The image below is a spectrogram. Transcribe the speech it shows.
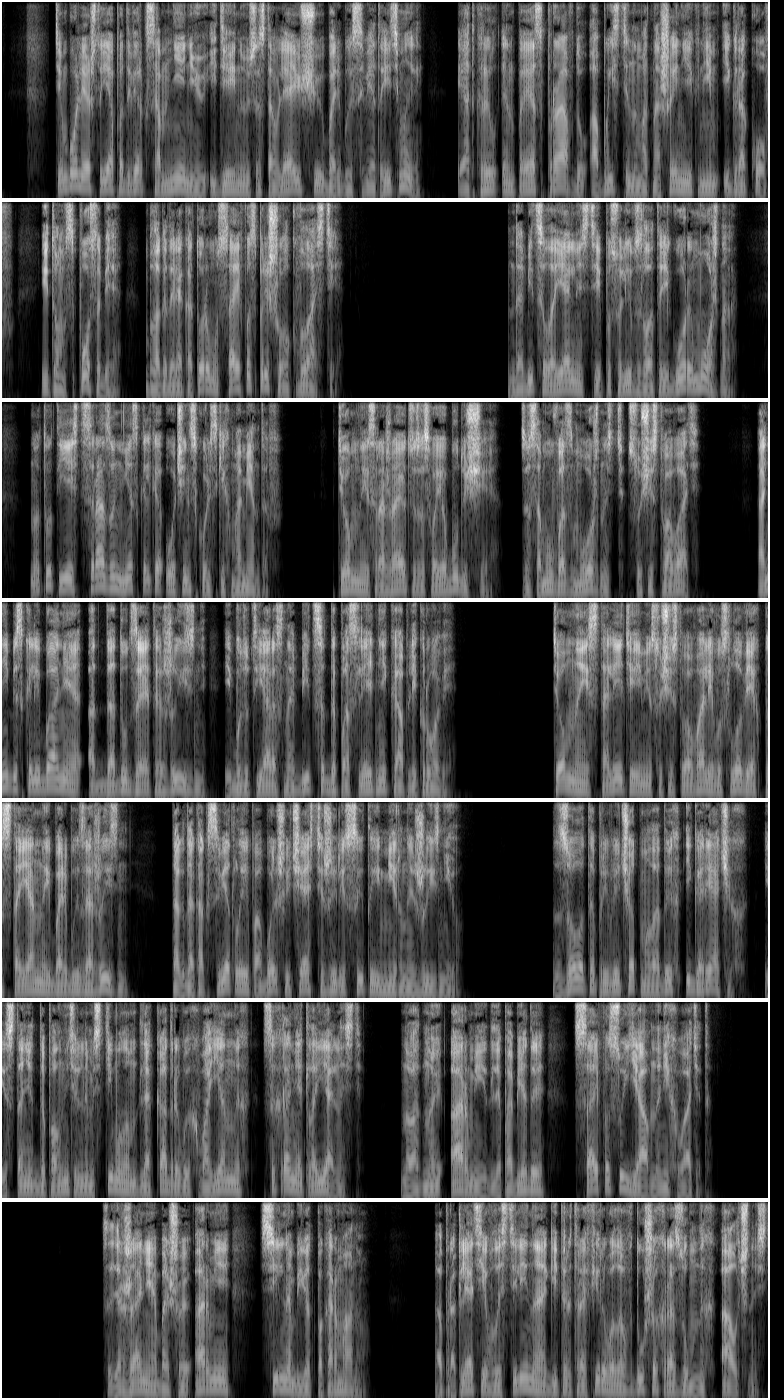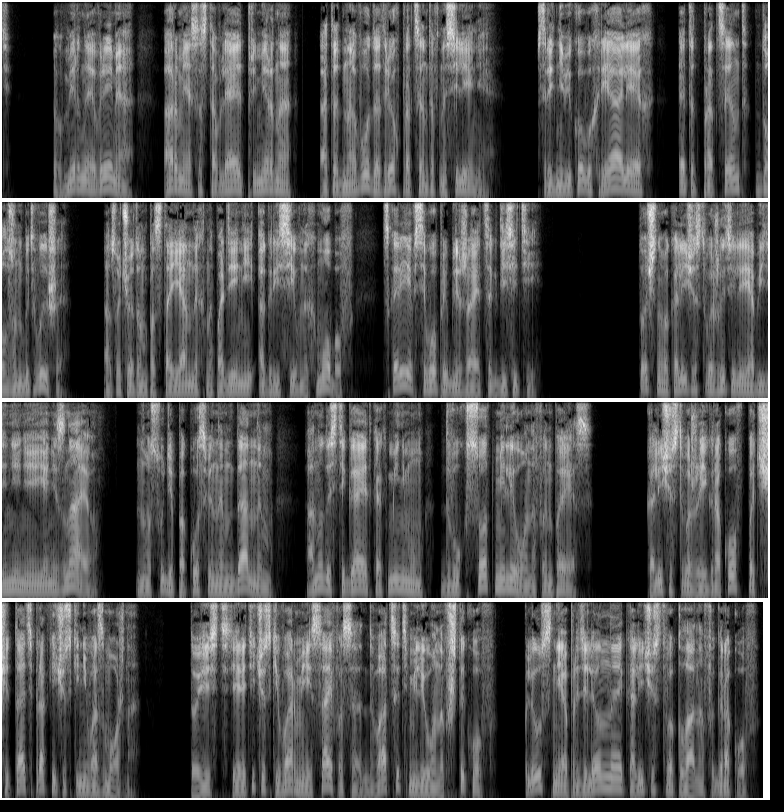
Тем более, что я подверг сомнению идейную составляющую борьбы света и тьмы и открыл НПС правду об истинном отношении к ним игроков и том способе, благодаря которому Сайфос пришел к власти. Добиться лояльности, посулив золотые горы, можно. Но тут есть сразу несколько очень скользких моментов. Темные сражаются за свое будущее, за саму возможность существовать. Они без колебания отдадут за это жизнь и будут яростно биться до последней капли крови. Темные столетиями существовали в условиях постоянной борьбы за жизнь, тогда как светлые по большей части жили сытой мирной жизнью. Золото привлечет молодых и горячих и станет дополнительным стимулом для кадровых военных сохранять лояльность. Но одной армии для победы Сайфосу явно не хватит. Содержание большой армии сильно бьет по карману. А проклятие властелина гипертрофировало в душах разумных алчность. В мирное время армия составляет примерно от 1 до 3% населения. В средневековых реалиях этот процент должен быть выше, а с учетом постоянных нападений агрессивных мобов, скорее всего, приближается к 10. Точного количества жителей объединения я не знаю, но, судя по косвенным данным, оно достигает как минимум 200 миллионов НПС. Количество же игроков подсчитать практически невозможно. То есть теоретически в армии Сайфоса 20 миллионов штыков, плюс неопределенное количество кланов игроков.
